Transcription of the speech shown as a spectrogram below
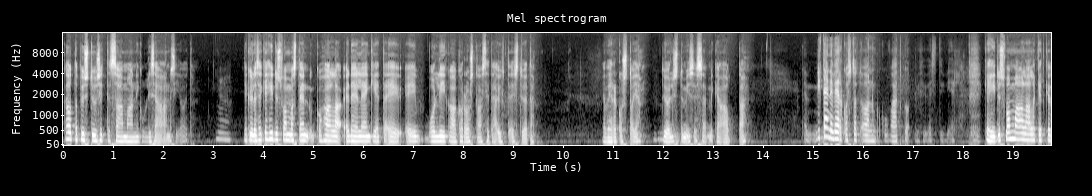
kautta pystyy sitten saamaan niin kuin lisää ansioita. Ja kyllä se kehitysvammaisten kohdalla edelleenkin, että ei, ei voi liikaa korostaa sitä yhteistyötä ja verkostoja mm-hmm. työllistymisessä, mikä auttaa. Mitä ne verkostot on, kuvaatko? Kehitysvamma-alalla, ketkä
